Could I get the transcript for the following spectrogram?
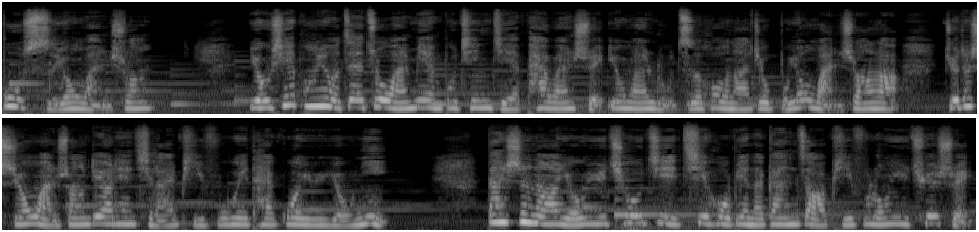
不使用晚霜。有些朋友在做完面部清洁、拍完水、用完乳之后呢，就不用晚霜了，觉得使用晚霜第二天起来皮肤会太过于油腻。但是呢，由于秋季气候变得干燥，皮肤容易缺水，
